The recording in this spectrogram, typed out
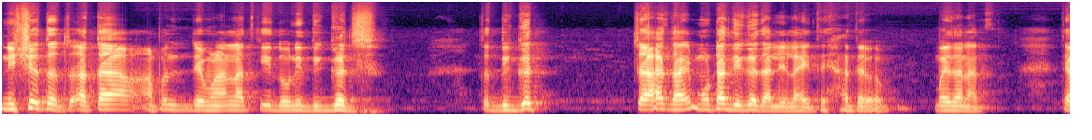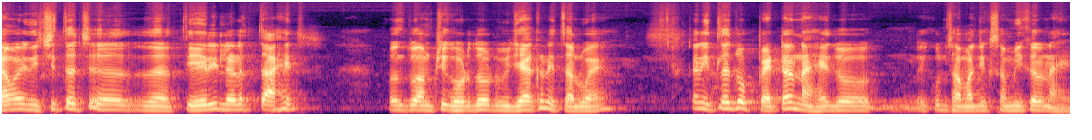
निश्चितच. आता आपण जे म्हणालात की दोन्ही दिग्गज तर दिग्गजचा हा मोठा दिग्गज आलेला आहे ते हा मैदानात. त्यामुळे निश्चितच तेरी लढत तर आहेच परंतु आमची घोडदौड विजयाकडे चालू आहे. कारण इथला जो पॅटर्न आहे जो एकूण सामाजिक समीकरण आहे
